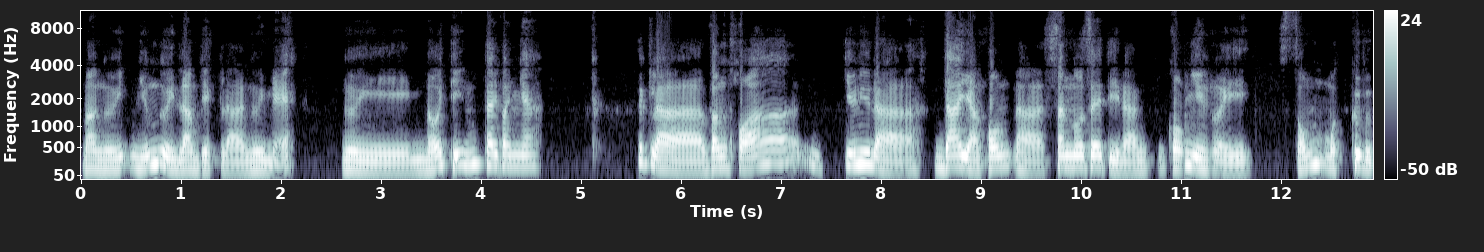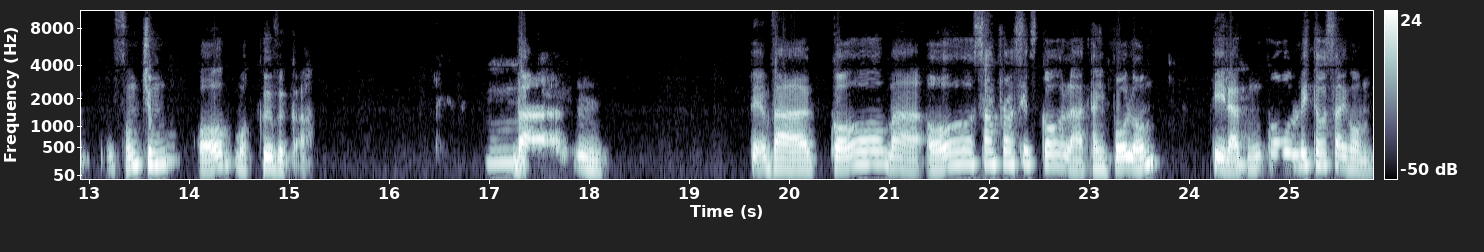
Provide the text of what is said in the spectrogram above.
mà người những người làm việc là người Mẹ, người nói tiếng Tây Ban Nha. Tức là văn hóa kiểu như là đa dạng hơn là San Jose thì là có nhiều người sống một khu vực sống chung ở một khu vực ở Ừ. và ừ. và có mà ở San Francisco là thành phố lớn thì là Ừ. cũng có Little Sài Gòn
